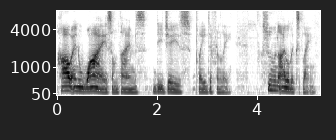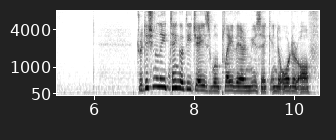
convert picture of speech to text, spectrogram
how and why sometimes DJs play differently. Soon I will explain. Traditionally, tango DJs will play their music in the order of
